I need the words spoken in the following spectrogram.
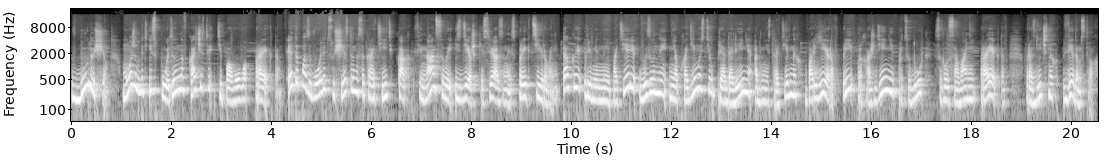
в будущем может быть использована в качестве типового проекта. Это позволит существенно сократить как финансовые издержки, связанные с проектированием, так и временные потери, вызванные необходимостью преодоления преодоления административных барьеров при прохождении процедур согласований проектов в различных ведомствах.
